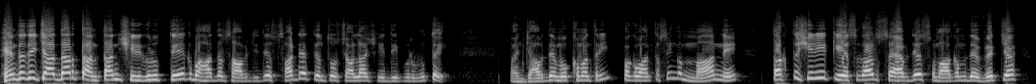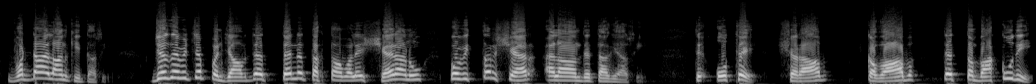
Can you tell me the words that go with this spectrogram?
ਹਿੰਦ ਦੀ ਚਾਦਰ ਧੰਨ ਧੰਨ ਸ੍ਰੀ ਗੁਰੂ ਤੇਗ ਬਹਾਦਰ ਸਾਹਿਬ ਜੀ ਦੇ 350 ਸਾਲਾ ਸ਼ਹੀਦੀ ਪੁਰਬ ਉੱਤੇ ਪੰਜਾਬ ਦੇ ਮੁੱਖ ਮੰਤਰੀ ਭਗਵੰਤ ਸਿੰਘ ਮਾਨ ਨੇ ਤਖਤ ਸ੍ਰੀ ਕੇਸਗੜ੍ਹ ਸਾਹਿਬ ਦੇ ਸਮਾਗਮ ਦੇ ਵਿੱਚ ਵੱਡਾ ਐਲਾਨ ਕੀਤਾ ਸੀ, ਜਿਸ ਦੇ ਵਿੱਚ ਪੰਜਾਬ ਦੇ ਤਿੰਨ ਤਖਤਾਂ ਵਾਲੇ ਸ਼ਹਿਰਾਂ ਨੂੰ ਪਵਿੱਤਰ ਸ਼ਹਿਰ ਐਲਾਨ ਦਿੱਤਾ ਗਿਆ ਸੀ ਤੇ ਉੱਥੇ ਸ਼ਰਾਬ, ਕਬਾਬ ਤੇ ਤੰਬਾਕੂ ਦੀ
